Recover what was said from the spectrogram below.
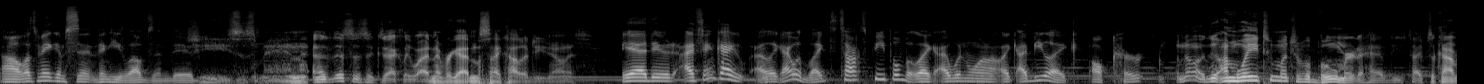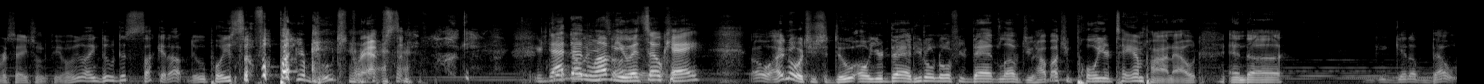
Oh, let's make him think he loves him, dude. Jesus, man, uh, this is exactly why I never got into psychology, Jonaas. Yeah, dude. I think I, I like. I would like to talk to people, but like, I wouldn't want to. Like, I'd be like all curt. No, dude, I'm way too much of a boomer to have these types of conversations with people. You're like, dude, just suck it up, dude. Pull yourself up by your bootstraps. Your dad doesn't love you. It's about? okay. oh, I know what you should do. Oh, your dad. You don't know if your dad loved you. How about you pull your tampon out and uh, get a belt?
